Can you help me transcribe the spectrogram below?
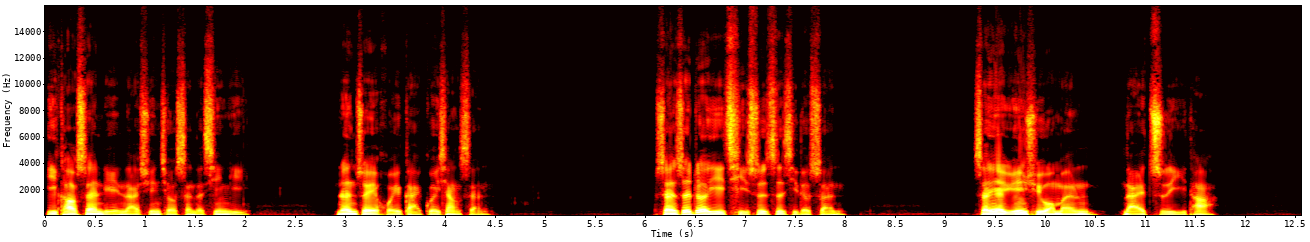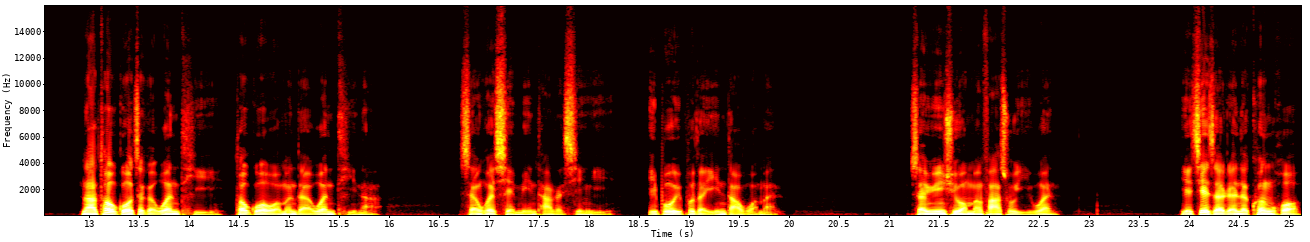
依靠圣灵来寻求神的心意，认罪悔改归向神。神是乐意启示自己的神，神也允许我们来质疑他。那透过这个问题，透过我们的问题呢，神会显明他的心意，一步一步的引导我们。神允许我们发出疑问，也借着人的困惑，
